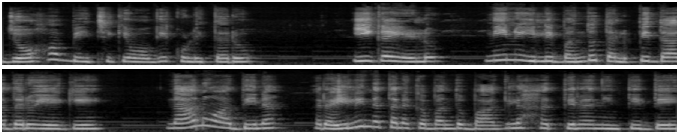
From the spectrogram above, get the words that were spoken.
ಜೋಹ ಬೀಚಿಗೆ ಹೋಗಿ ಕುಳಿತರು. ಈಗ ಹೇಳು ನೀನು ಇಲ್ಲಿ ಬಂದು ತಲುಪಿದ್ದಾದರೂ ಹೇಗೆ? ನಾನು ಆ ದಿನ ರೈಲಿನ ತನಕ ಬಂದು ಬಾಗಿಲ ಹತ್ತಿರ ನಿಂತಿದ್ದೆ.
